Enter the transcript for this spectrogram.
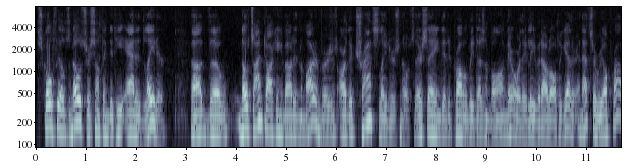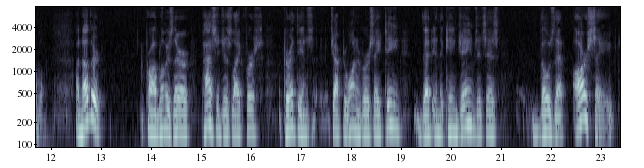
Scofield's notes are something that he added later. Uh, the notes I'm talking about in the modern versions are the translator's notes. They're saying that it probably doesn't belong there or they leave it out altogether. And that's a real problem. Another problem is there are passages like First Corinthians chapter 1 and verse 18 that in the King James it says those that are saved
